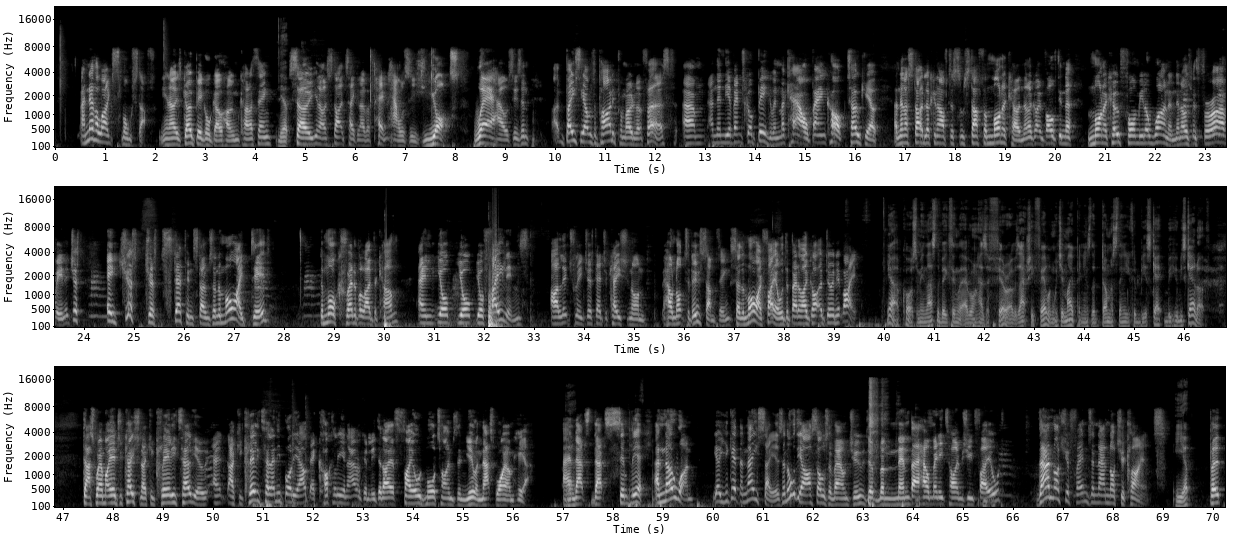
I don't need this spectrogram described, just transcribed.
I never liked small stuff, you know, it's go big or go home kind of thing. Yep. So you know, I started taking over penthouses, yachts, warehouses, and uh, basically I was a party promoter at first, um, and then the events got bigger in Macau, Bangkok, Tokyo and then I started looking after some stuff for Monaco, and then I got involved in the Monaco Formula One, and then I was with Ferrari, and it just, it just, just stepping stones. And the more I did, the more credible I become, and your your your failings are literally just education on how not to do something. So the more I failed, the better I got at doing it right. Yeah, of course. I mean, that's the big thing that everyone has a fear of is actually failing, which, in my opinion, is the dumbest thing you could be scared. You could be scared of. That's where my education. I can clearly tell you, and I can clearly tell anybody out there, cockily and arrogantly, that I have failed more times than you, and that's why I'm here. And yeah. that's that's simply it. And no one, you know, you get the naysayers and all the assholes around you that remember how many times you failed. They're not your friends, and they're not your clients. Yep. But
